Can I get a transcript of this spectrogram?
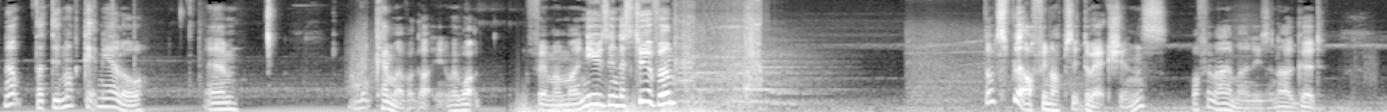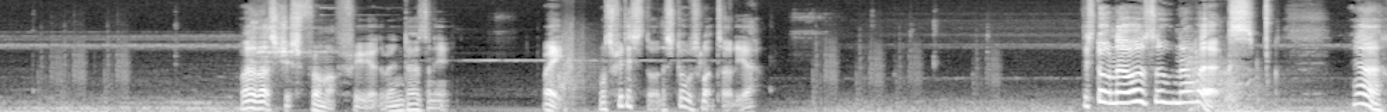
Nope, that did not get me hello. Um, what camera have I got? What film am I using? There's two of them! Don't split off in opposite directions. What film am I using? Oh, good. Well, that's just from off through at the window, isn't it? Wait, what's for this door? This door was locked earlier. This door now also now works. Yeah.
